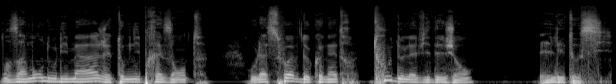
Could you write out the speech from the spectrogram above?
dans un monde où l'image est omniprésente, où la soif de connaître tout de la vie des gens l'est aussi.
